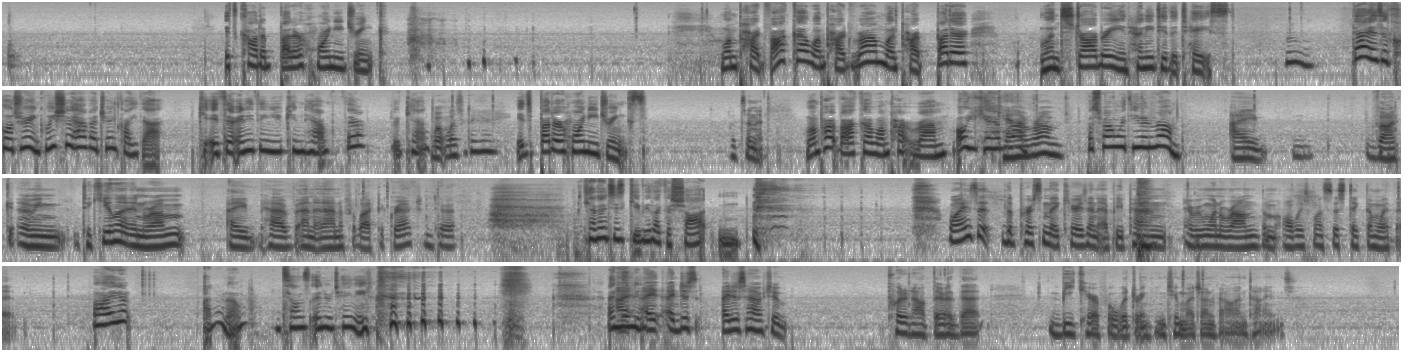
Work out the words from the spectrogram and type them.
It's called a butter horny drink. one part vodka, one part rum, one part butter, one strawberry and honey to the taste. Hmm. That is a cool drink. We should have a drink like that. Is there anything you can have there? You can't? What was it again? It's butter horny drinks. What's in it? One part vodka, one part rum. Oh, you can't have Can't rum. have rum. What's wrong with you and rum? I vodka. I mean, tequila and rum. I have an anaphylactic reaction to it. Can't I just give you like a shot? And Why is it the person that carries an EpiPen, everyone around them always wants to stick them with it? oh, I don't. I don't know. It sounds entertaining. and then I, I, I just I just have to put it out there that be careful with drinking too much on Valentine's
